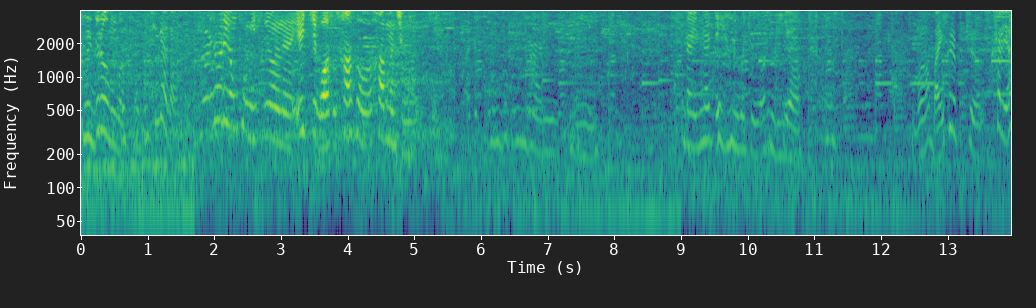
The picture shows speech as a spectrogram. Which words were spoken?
불 들어온 거 같아 어, 신기하다. 물놀이 용품 있으면은 일찍 와서 사서 하면 좋았지 아주 공주공주한 음, 나 옛날 때 이런 거 좋아했는데 귀여워. 뭐야? 마인크래프트 칼이야?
